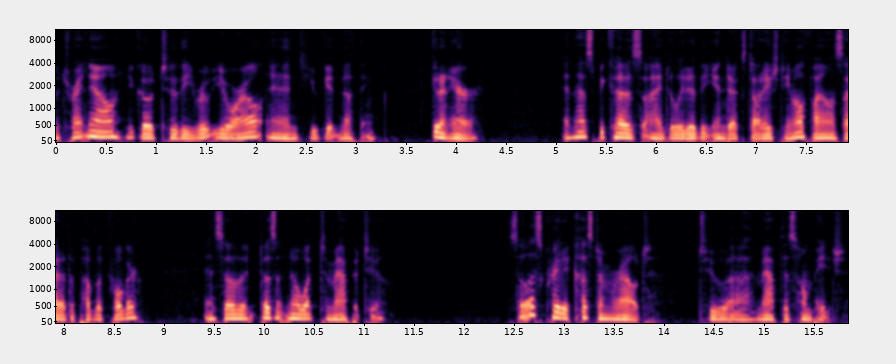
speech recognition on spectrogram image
which right now you go to the root URL and you get nothing, get an error. And that's because I deleted the index.html file inside of the public folder, and so it doesn't know what to map it to. So let's create a custom route to uh, map this home page.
